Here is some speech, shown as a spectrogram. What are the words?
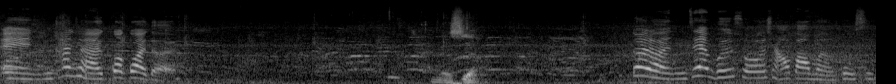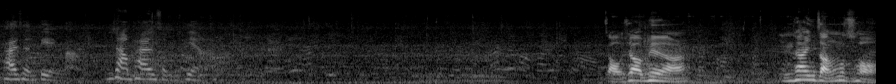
哎、你看起来怪怪的哎。没事啊。对了，你之前不是说想要把我们的故事拍成电影吗？你想拍成什么片啊？搞笑片啊！你看你长那么丑，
